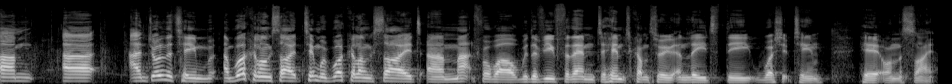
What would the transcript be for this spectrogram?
Um, uh, and join the team and work alongside, Tim would work alongside um, Matt for a while with a view for them to him to come through and lead the worship team here on the site.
